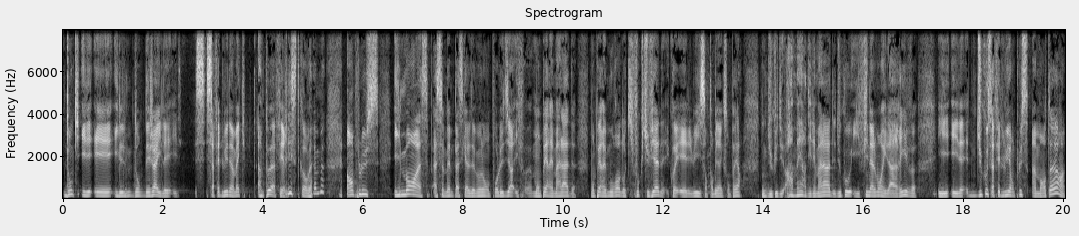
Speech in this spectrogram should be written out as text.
Donc il et il donc déjà il est il- ça fait de lui un mec un peu affairiste quand même. En plus, il ment à, ce- même Pascal Demelon pour lui dire mon père est malade, mon père est mourant, donc il faut que tu viennes. Et, lui, il s'entend bien avec son père, donc du coup il dit oh merde, il est malade. Et du coup, finalement, il arrive. Il, du coup, ça fait de lui en plus un menteur.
